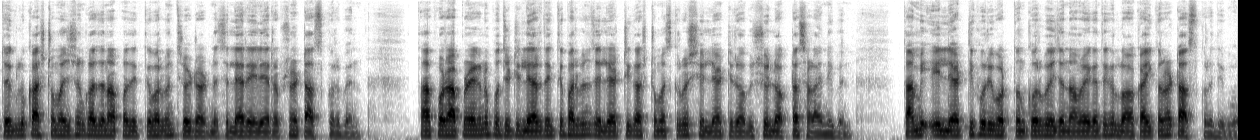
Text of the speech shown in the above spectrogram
তো এগুলো কাস্টমাইজেশন করার জন্য আপনারা দেখতে পারবেন থ্রি ডট নেসে লেয়ার এই লেয়ার অপশনে টাচ করবেন। তারপর আপনারা এখানে প্রতিটি লেয়ার দেখতে পারবেন যে লেয়ারটি কাস্টমাইজ করবে, সেই লেয়ারটির অবশ্যই লকটা ছাড়াই নেবেন। তো আমি এই লেয়ারটি পরিবর্তন করব, এই জন্য আমরা এখান থেকে লক আইকনে টাচ করে দেবো।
